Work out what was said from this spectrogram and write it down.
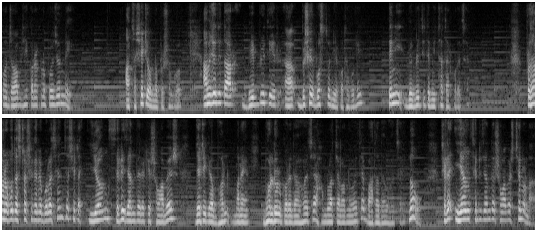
কোনো জবাবদিহি করার কোনো প্রয়োজন নেই। আচ্ছা সেটি অন্য প্রসঙ্গ। আমি যদি তার বিবৃতির বিষয়বস্তু নিয়ে কথা বলি, তিনি বিবৃতিতে মিথ্যাচার করেছেন। প্রধান উপদেষ্টা সেখানে বলেছেন যে সেটা ইয়ং সিটিজেনদের একটি সমাবেশ যেটিকে মানে ভণ্ডুল করে দেওয়া হয়েছে, হামলা চালানো হয়েছে, বাধা দেওয়া হয়েছে। নো সেটা ইয়ং সিটিজেনদের সমাবেশ ছিল না।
